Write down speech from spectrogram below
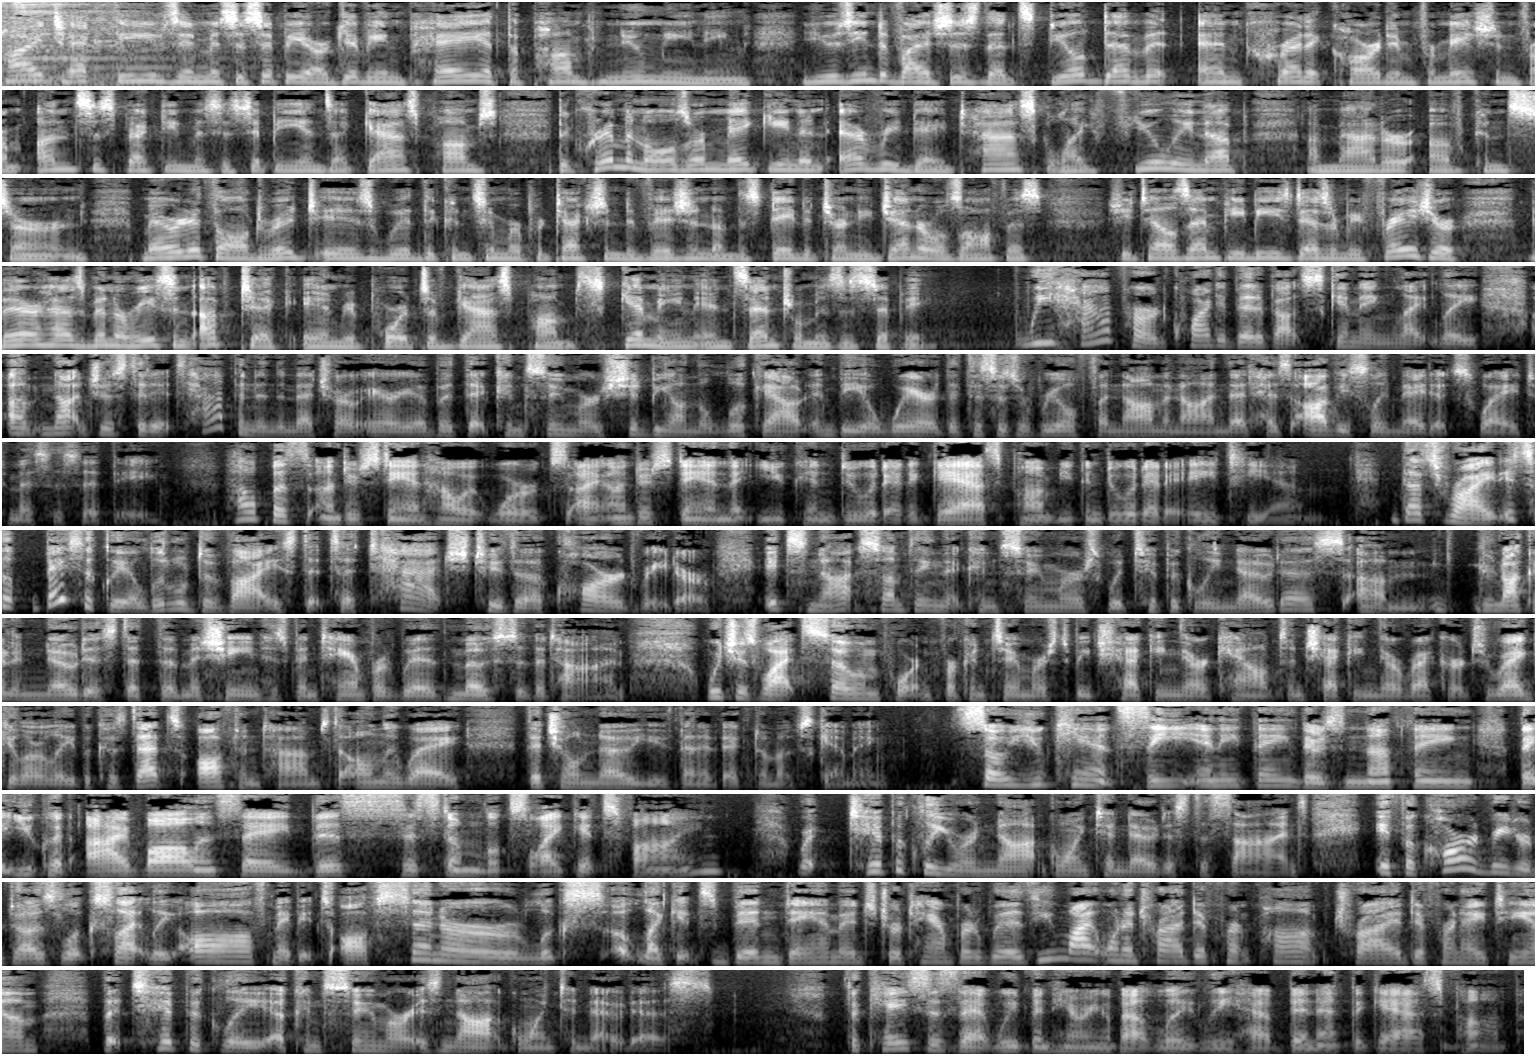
High tech thieves in Mississippi are giving pay at the pump new meaning, using devices that steal debit and credit card information from unsuspecting Mississippians at gas pumps. The criminals are making an everyday task like fueling up a matter of concern. Meredith Aldridge is with the Consumer Protection Division of the State Attorney General's Office. She tells MPB's Desiree Frazier there has been a recent uptick in reports of gas pump skimming in central Mississippi we have heard quite a bit about skimming lately. Um, not just that it's happened in the metro area, but that consumers should be on the lookout and be aware that this is a real phenomenon that has obviously made its way to Mississippi. Help us understand how it works. I understand that you can do it at a gas pump, you can do it at an ATM. That's right. It's a, basically a little device that's attached to the card reader. It's not something that consumers would typically notice. Um, you're not going to notice that the machine has been tampered with most of the time, which is why it's so important for consumers to be checking their accounts and checking their records regularly because that's oftentimes the only way that you'll know you've been a victim of skimming. So you can't see anything? There's nothing that you could eyeball and say, this system looks like it's fine? Right. Typically, you're not going to notice the signs. If a card reader does look slightly off, maybe it's off center, looks uh, like it's been damaged or tampered with, you might want to try a different pump, try a different ATM, but typically a consumer is not going to notice. The cases that we've been hearing about lately have been at the gas pump.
